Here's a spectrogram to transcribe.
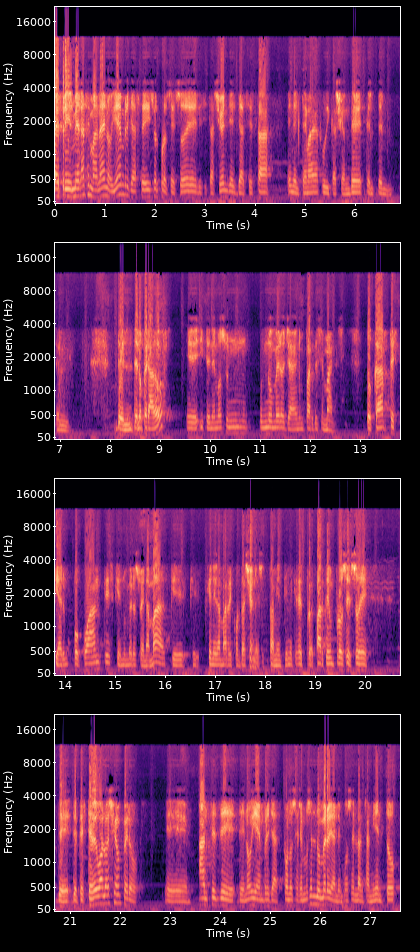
La primera semana de noviembre ya se hizo el proceso de licitación, y ya se está en el tema de adjudicación del, del, operador eh, y tenemos un, número ya en un par de semanas. Toca testear un poco antes qué número suena más, qué, genera más recordaciones. También tiene que ser parte de un proceso de, de, testeo de evaluación, pero eh, antes de, noviembre ya conoceremos el número y haremos el lanzamiento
